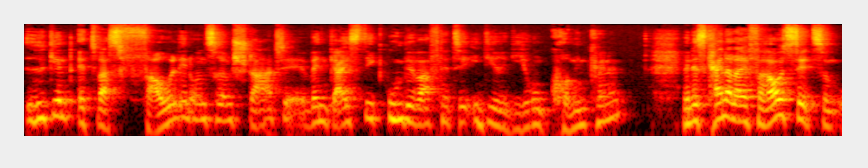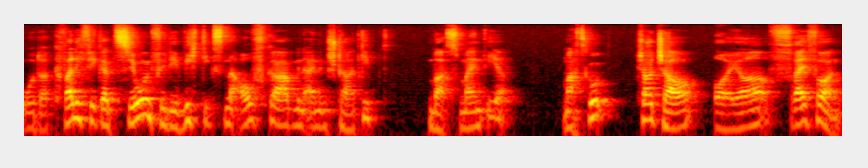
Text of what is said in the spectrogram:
irgendetwas faul in unserem Staate, wenn geistig Unbewaffnete in die Regierung kommen können? Wenn es keinerlei Voraussetzung oder Qualifikation für die wichtigsten Aufgaben in einem Staat gibt? Was meint ihr? Macht's gut. Ciao, ciao. Euer Freifon.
